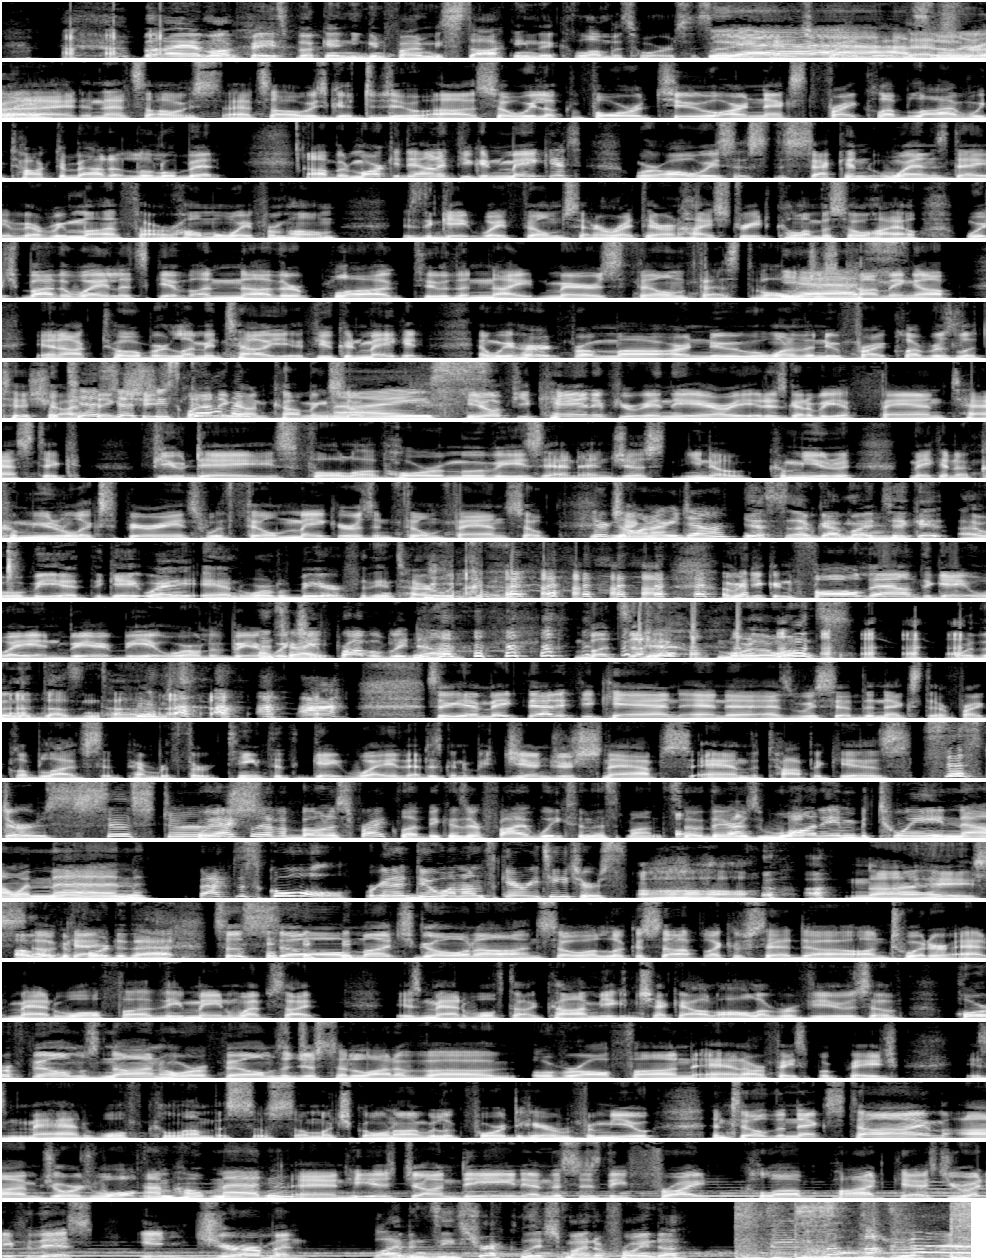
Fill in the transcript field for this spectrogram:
but I am on Facebook, and you can find me stalking the Columbus Horror Society page quite a Yeah, bit. That's Absolutely. right, and that's always that's always good to do. Uh, so we look forward to our next Fright Club live. We talked about it a little bit, uh, but mark it down if you can make it. We're always it's the second Wednesday of every month. Our home away from home is the Gateway Film Center right there on High Street, Columbus, Ohio. Which, by the way, let's give another plug to the Nightmares Film Festival, which Yes. is coming up in October. Let me tell you, if you can make it, and we heard from uh, our new one of the new Fright Clubbers, Letitia. I think Letitia, she's, she's planning coming. on coming. Nice. So you know, if you can, if you're in the area, it is going to be a fantastic few days full of horror movies and, and just, you know, communi- making a communal experience with filmmakers and film fans. So You're check- going, are you, John? Yes, I've got my ticket. I will be at the Gateway and World of Beer for the entire weekend. I mean, you can fall down the Gateway and be, be at World of Beer, That's which right. you've probably done. but uh, yeah, more than once, more than a dozen times. so yeah, make that if you can. And uh, as we said, the next uh, Fright Club Live, September 13th at the Gateway. That is going to be Ginger Snaps, and the topic is Sisters. sisters. We actually have a bonus Fright Club because there are five weeks in this month. Oh, So there's one in between now and then. Back to school. We're going to do one on scary teachers. Oh, nice. I'm looking okay. forward to that. So so much going on. So uh, look us up, like I said, uh, on Twitter at Mad Wolf. Uh, the main website is maddwolf.com. You can check out all our reviews of horror films, non-horror films, and just a lot of uh, overall fun. And our Facebook page is Mad Wolf Columbus. So so much going on. We look forward to hearing from you. Until the next time, I'm George Wolf. I'm Hope Madden. and he is John Dean, and this is the Fright Club podcast. You ready for this? In German. Bleiben Sie schrecklich, meine Freunde.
